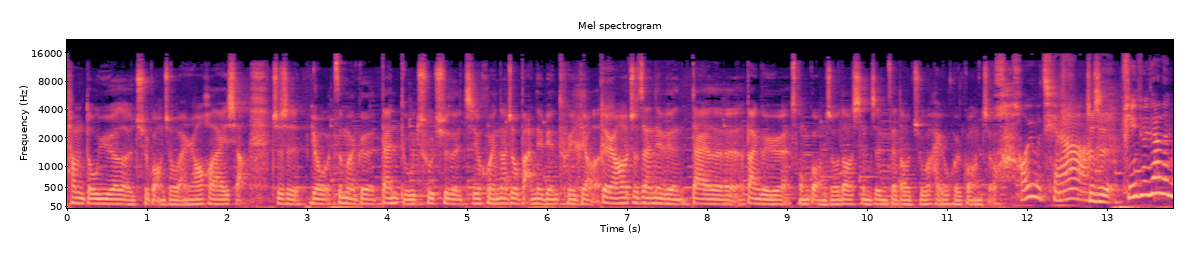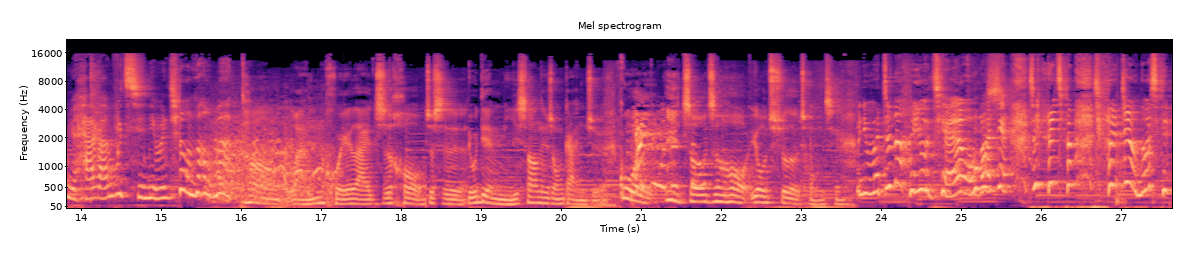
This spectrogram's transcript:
他们都约了去广州玩。然后后来一想，就是有这么个单独出去的机会，那就把那边推掉了。对，然后就在那边待了半个月，从广州到深圳，再到珠海，又回广州。好有钱啊！就是贫穷家的女孩玩不起你们这种浪漫。趟玩回来之后，就是有点迷上那种感觉。过了一周之后，又去了重庆。你们真的很有钱，我发现。就是就就这种东西，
